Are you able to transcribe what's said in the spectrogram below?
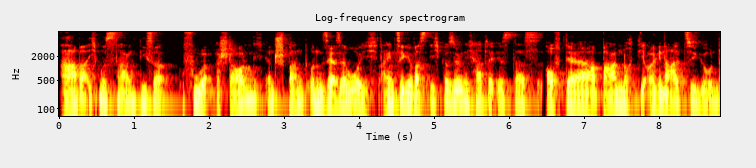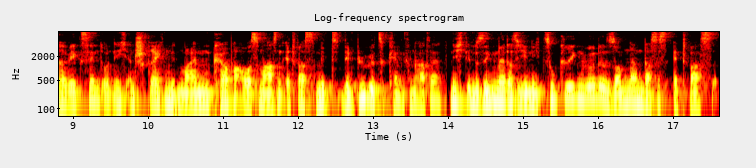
Aber ich muss sagen, dieser fuhr erstaunlich entspannt und sehr, sehr ruhig. Das Einzige, was ich persönlich hatte, ist, dass auf der Bahn noch die Originalzüge unterwegs sind und ich entsprechend mit meinen Körperausmaßen etwas mit dem Bügel zu kämpfen hatte. Nicht im Sinne, dass ich ihn nicht zukriegen würde, sondern dass es etwas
